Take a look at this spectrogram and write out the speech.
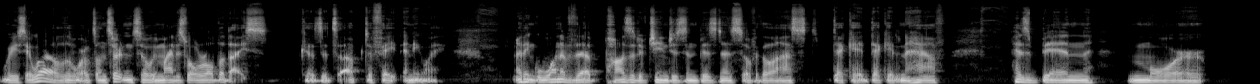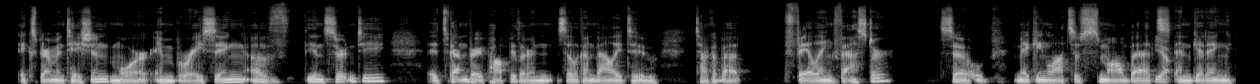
where you say, well, the world's uncertain, so we might as well roll the dice because it's up to fate anyway. I think one of the positive changes in business over the last decade, decade and a half has been more experimentation, more embracing of the uncertainty. It's gotten very popular in Silicon Valley to talk about failing faster. So, making lots of small bets Yep. and getting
